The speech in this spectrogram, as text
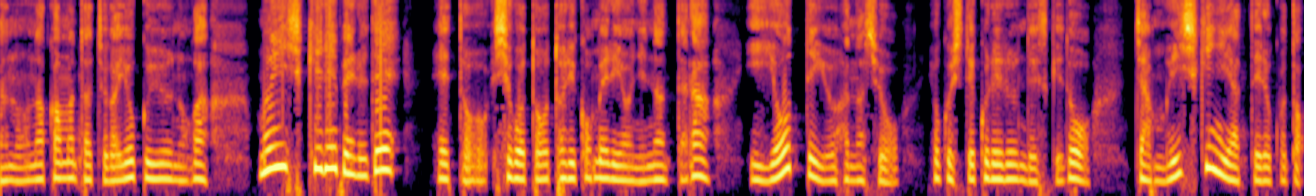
あの、仲間たちがよく言うのが、無意識レベルで、えっ、と、仕事を取り込めるようになったらいいよっていう話をよくしてくれるんですけど、じゃあ無意識にやってること、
